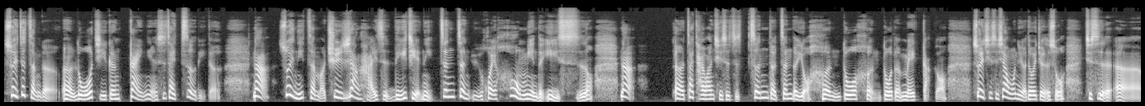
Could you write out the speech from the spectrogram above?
所以这整个呃逻辑跟概念是在这里的。那。所以你怎么去让孩子理解你真正语汇后面的意思哦？那呃，在台湾其实是真的真的有很多很多的美感哦。所以其实像我女儿都会觉得说，其实呃，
